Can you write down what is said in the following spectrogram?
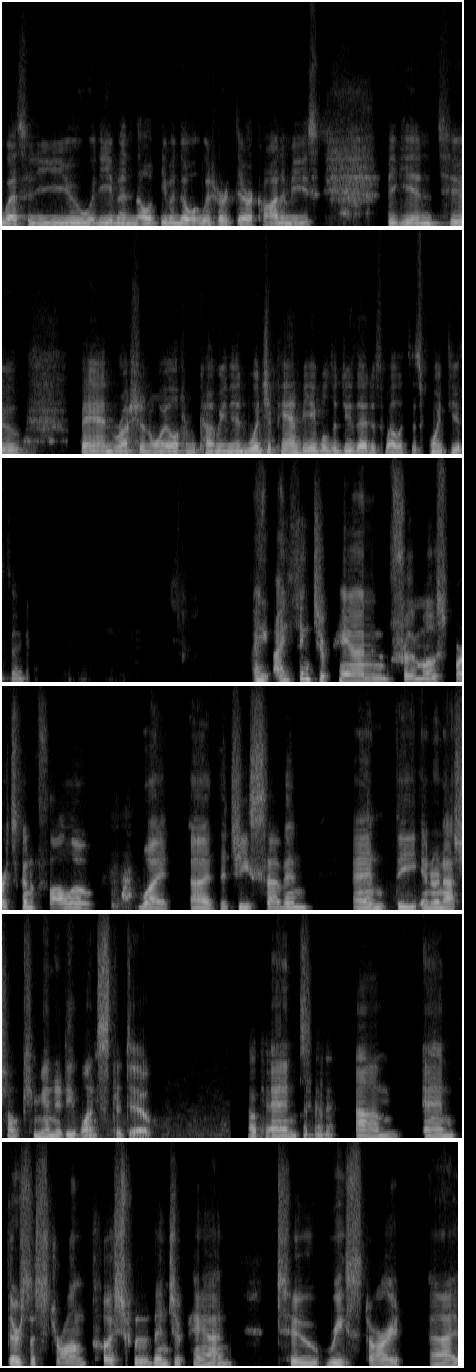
U.S. and the EU would even though even though it would hurt their economies, begin to ban Russian oil from coming in. Would Japan be able to do that as well at this point? Do you think? I, I think Japan, for the most part, is going to follow what uh, the G7 and the international community wants to do. Okay. And um, and there's a strong push within Japan to restart, uh,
